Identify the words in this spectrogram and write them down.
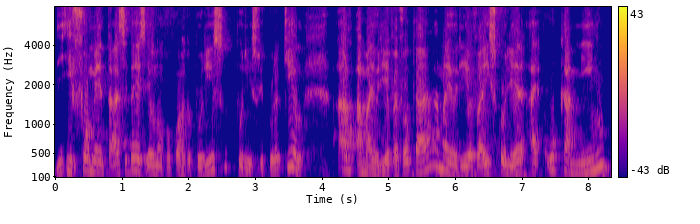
E, e fomentar as ideias. Eu não concordo por isso, por isso e por aquilo. A, a maioria vai votar, a maioria vai escolher a, o caminho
